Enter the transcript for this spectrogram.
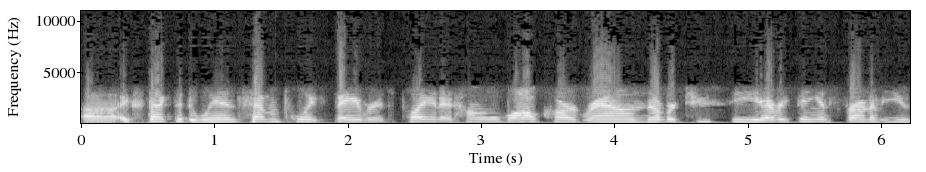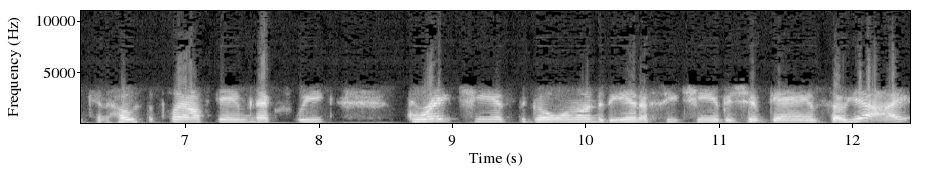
Uh, expected to win, seven point favorites, playing at home, wild card round, number two seed, everything in front of you, can host a playoff game next week. Great chance to go on to the NFC Championship game. So yeah, I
